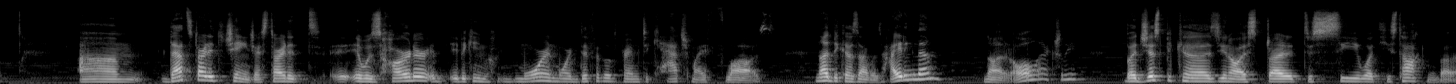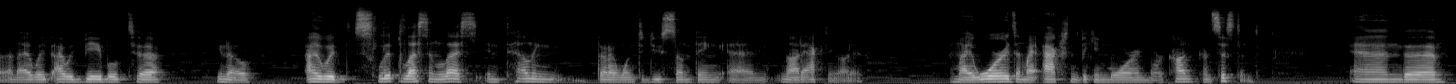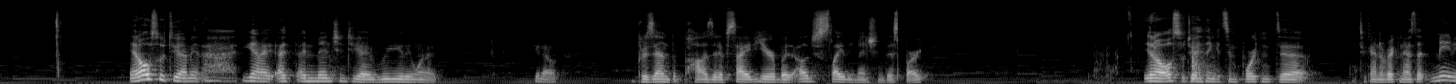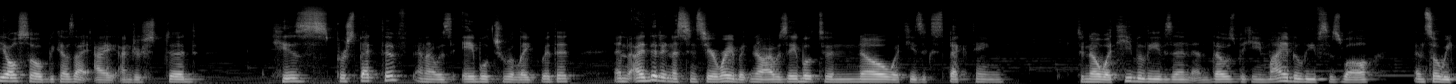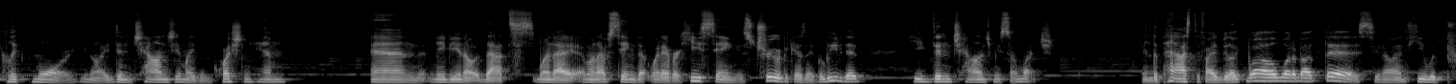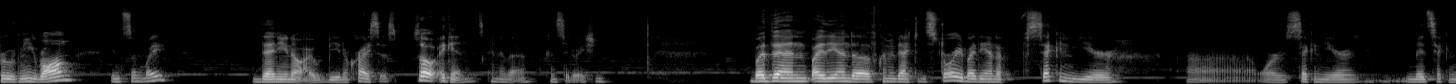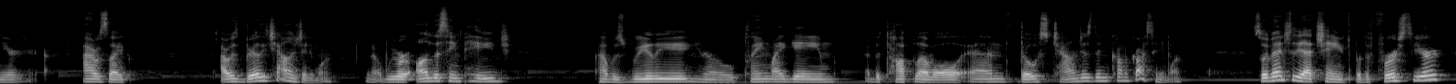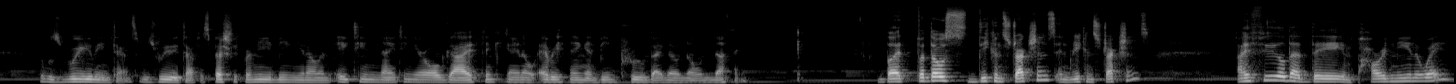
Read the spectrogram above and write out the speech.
um, that started to change. I started. It was harder. It, it became more and more difficult for him to catch my flaws, not because I was hiding them, not at all actually, but just because you know I started to see what he's talking about, and I would I would be able to, you know, I would slip less and less in telling that I want to do something and not acting on it. My words and my actions became more and more con- consistent. And uh, and also too, I mean, again, I, I mentioned to you, I really want to, you know, present the positive side here, but I'll just slightly mention this part. You know, also too, I think it's important to to kind of recognize that maybe also because I, I understood his perspective and I was able to relate with it. And I did it in a sincere way, but you know, I was able to know what he's expecting, to know what he believes in, and those became my beliefs as well. And so we clicked more. You know, I didn't challenge him, I didn't question him. And maybe, you know, that's when I when I was saying that whatever he's saying is true because I believed it, he didn't challenge me so much. In the past, if I'd be like, well, what about this? You know, and he would prove me wrong in some way, then you know I would be in a crisis. So again, it's kind of a consideration. But then by the end of coming back to the story, by the end of second year uh, or second year, mid second year, I was like, I was barely challenged anymore. You know, we were on the same page. I was really, you know, playing my game at the top level, and those challenges didn't come across anymore. So eventually that changed, but the first year, it was really intense. It was really tough, especially for me being, you know, an 18, 19 year old guy thinking I know everything and being proved I don't know nothing. But but those deconstructions and reconstructions, I feel that they empowered me in a way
